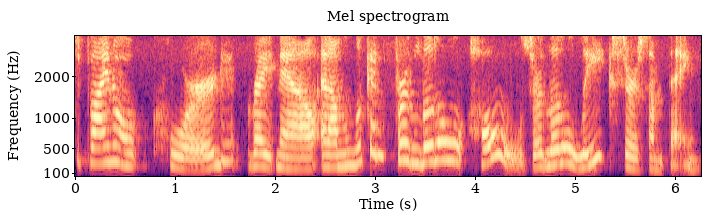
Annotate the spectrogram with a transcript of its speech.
spinal cord right now, and I'm looking for little holes or little leaks or something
